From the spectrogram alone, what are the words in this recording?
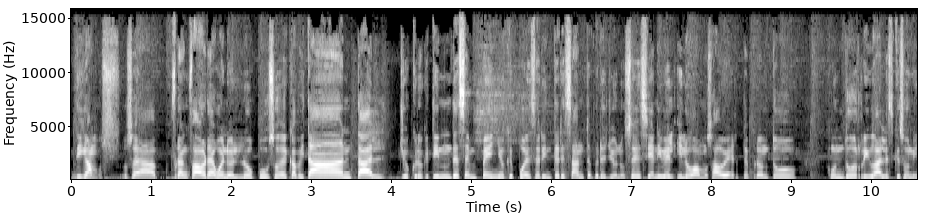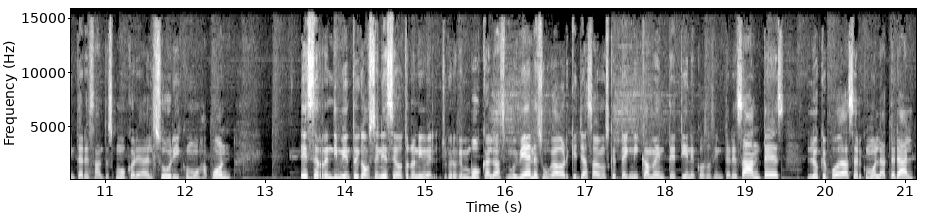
digamos, o sea, Frank Fabra, bueno, él lo puso de capitán, tal, yo creo que tiene un desempeño que puede ser interesante, pero yo no sé si a nivel, y lo vamos a ver, de pronto con dos rivales que son interesantes como Corea del Sur y como Japón, ese rendimiento, digamos, en ese otro nivel. Yo creo que en Boca lo hace muy bien, es un jugador que ya sabemos que técnicamente tiene cosas interesantes, lo que puede hacer como lateral.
